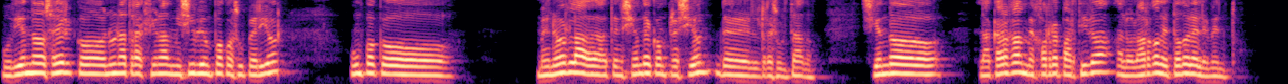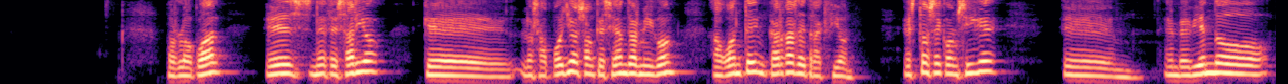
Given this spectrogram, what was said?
pudiendo ser con una tracción admisible un poco superior, un poco menor la tensión de compresión del resultado, siendo la carga mejor repartida a lo largo de todo el elemento. Por lo cual es necesario que los apoyos, aunque sean de hormigón, aguanten cargas de tracción. Esto se consigue eh, embebiendo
